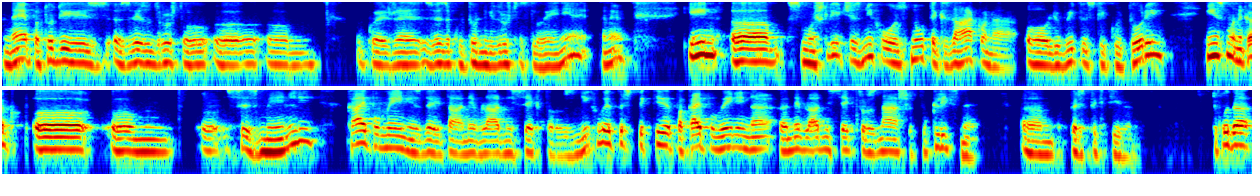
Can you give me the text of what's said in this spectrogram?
ne, pa tudi z Zvezo društv, uh, um, ko je že Zveza kulturnih društv Slovenije. Ne, In uh, smo šli čez njihov osnutek zakona o ljubiteljski kulturi, in smo nekako uh, um, se zmenili, kaj pomeni zdaj ta nevladni sektor z njihove perspektive, pa kaj pomeni na, nevladni sektor z naše poklicne um, perspektive. Tako da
